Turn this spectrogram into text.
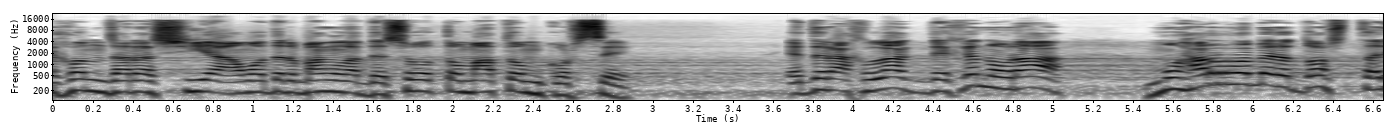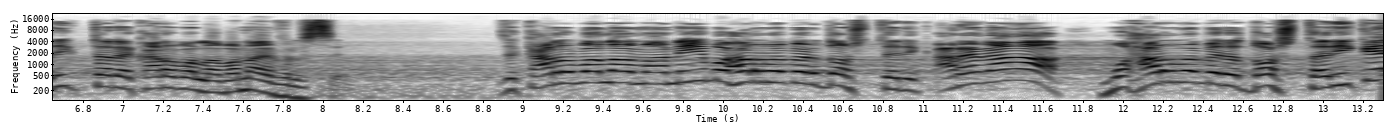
এখন যারা শিয়া, আমাদের বাংলাদেশেও তো মাতম করছে। এদের আখলাক দেখেন, ওরা মোহাররমের দশ তারিখটারে কারবালা বানায় ফেলছে। যে কারবালা মানেই মোহাররমের দশ তারিখ। আরে না মোহাররমের দশ তারিখে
